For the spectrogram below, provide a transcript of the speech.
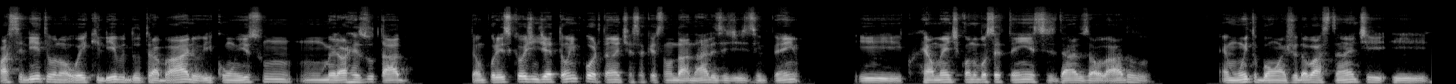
facilita o equilíbrio do trabalho e com isso um, um, melhor resultado. Então, por isso que hoje em dia é tão importante essa questão da análise de desempenho e realmente quando você tem esses dados ao lado, é muito bom, ajuda bastante e,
